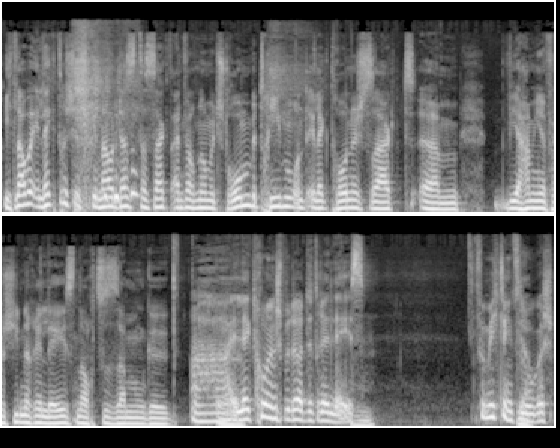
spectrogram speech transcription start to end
Ich glaube, elektrisch ist genau das, das sagt einfach nur mit Strom betrieben und elektronisch sagt, ähm, wir haben hier verschiedene Relays noch zusammenge... Ah, elektronisch bedeutet Relays. Für mich klingt's Ja. logisch.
